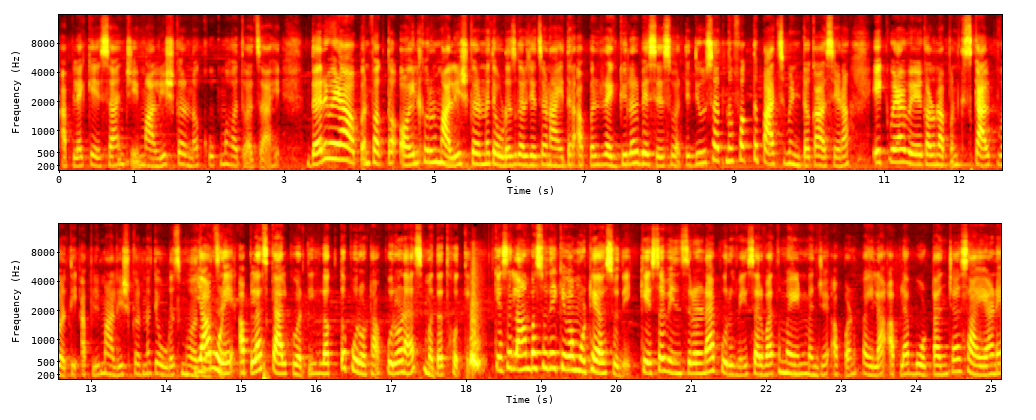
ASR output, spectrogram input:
आपल्या केसांची मालिश करणं खूप महत्त्वाचं आहे. दरवेळा आपण फक्त ऑइल करून मालिश करणं तेवढंच गरजेचं नाही तर आपण रेग्युलर बेसिसवरती दिवसातनं फक्त पाच मिनटं का असे ना एक वेळा वेळ काढून आपण स्कॅल्पवरती आपली मालिश करणं तेवढंच महत्त्वाचं यामुळे आपल्या स्कॅल्पवरती रक्त पुरवठा पुरवण्यास मदत होते. केस लांब असू दे किंवा मोठे असू दे केस विंचरण्यापूर्वी सर्वात मेन म्हणजे आपण पहिला आपल्या बोटांच्या साह्याने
